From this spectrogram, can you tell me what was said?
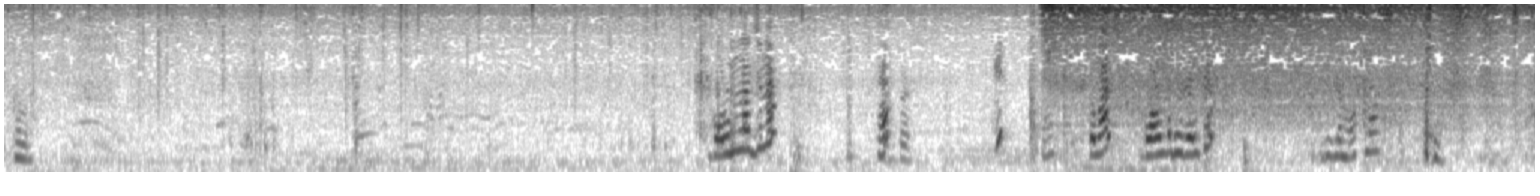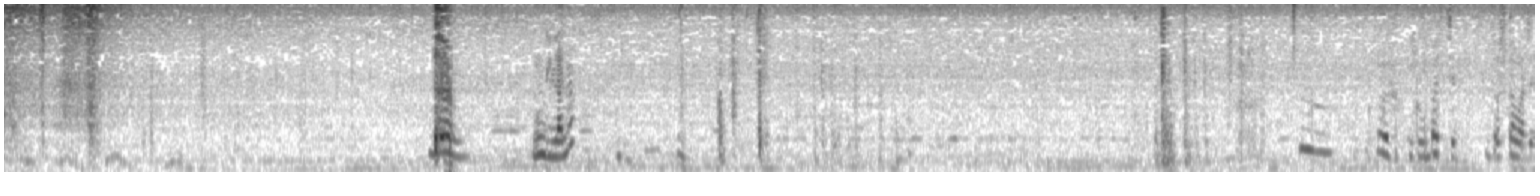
চলো। গরম লাগছে না হ্যাঁ কি? তোমার গরমটা ধরে রয়েছে দিলে মশলা? নুন দিলা না? ঘুম পাচ্ছে দশটা বাজে।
